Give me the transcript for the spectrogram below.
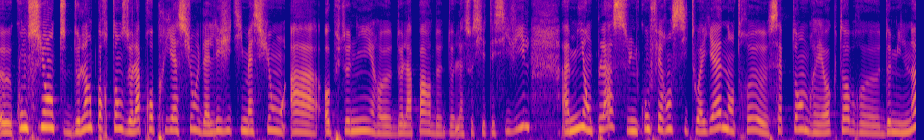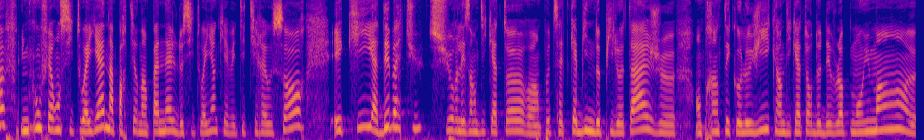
euh, consciente de l'importance de l'appropriation et de la légitimation à obtenir de la part de, la société civile, a mis en place une conférence citoyenne entre septembre et octobre 2009. Une conférence citoyenne à partir d'un panel de citoyens qui avait été tiré au sort et qui a débattu sur les indicateurs un peu de cette cabine de pilotage empreinte écologique, indicateur de développement humain, euh,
